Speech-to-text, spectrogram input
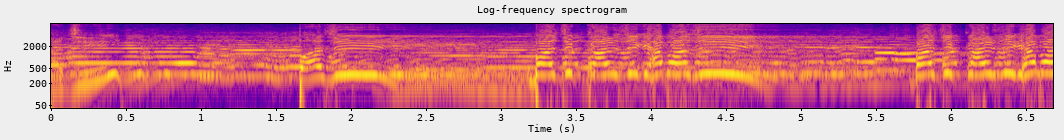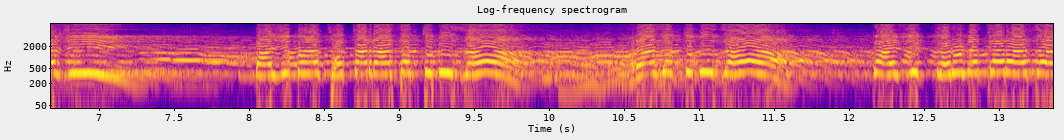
बाजी बाजी! बाजी काळजी घ्या बाजी. बाजी काळजी घ्या बाजी. बाजी म्हणत होता राजा तुम्ही जा. राजा तुम्ही जा. काळजी करू नका राजा.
